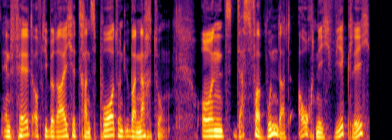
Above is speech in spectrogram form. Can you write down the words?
entfällt auf die Bereiche Transport und Übernachtung. Und das verwundert auch nicht wirklich,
